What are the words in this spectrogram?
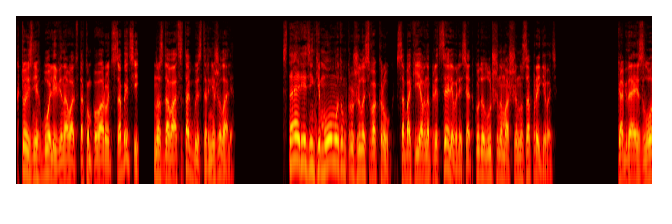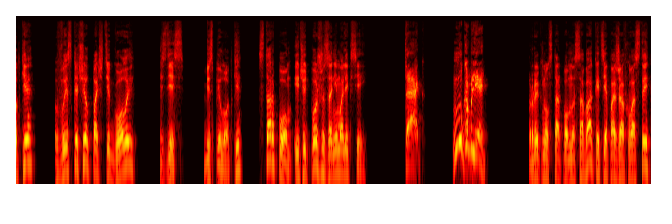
кто из них более виноват в таком повороте событий, но сдаваться так быстро не желали. Стая реденьким омутом кружилась вокруг, собаки явно прицеливались, откуда лучше на машину запрыгивать. Когда из лодки выскочил почти голый, здесь, без пилотки, старпом, и чуть позже за ним Алексей. «Так, ну-ка, блядь, Рыкнул старпом на собак, и те, пожав хвосты,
